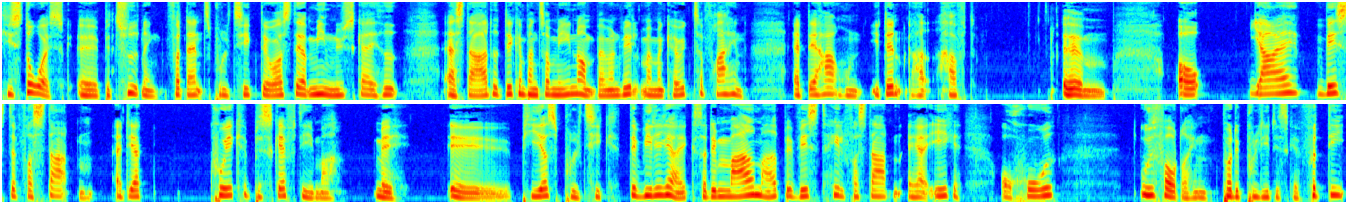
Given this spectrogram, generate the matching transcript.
historisk øh, betydning for dansk politik. Det er jo også der, min nysgerrighed er startet. Det kan man så mene om, hvad man vil, men man kan jo ikke tage fra hende, at det har hun i den grad haft. Øhm, og jeg vidste fra starten, at jeg kunne ikke beskæftige mig med øh, pigers politik. Det vil jeg ikke, så det er meget, meget bevidst helt fra starten, at jeg ikke overhovedet udfordrer hende på det politiske, fordi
